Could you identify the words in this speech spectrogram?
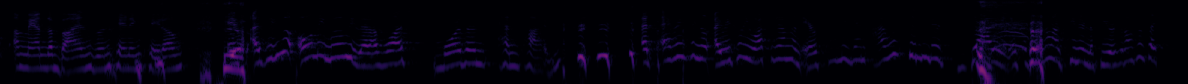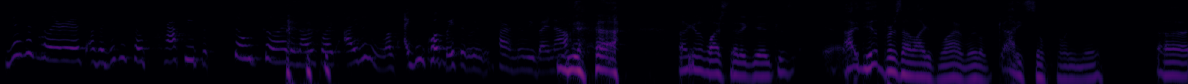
Amanda Bynes and Channing Tatum. Yeah. It's I think the only movie that I've watched more than ten times. and every single I recently watched it on an airplane again. I was sitting there dying. The I've seen it in a few years, and I was just like, "This is hilarious." I was like, "This is so crappy, but so good." And I was like, "I just love." I can quote basically the entire movie by now. Yeah. I'm going to watch that again because Yeah. the other person I like is Ryan Reynolds. God, he's so funny, man. Uh,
